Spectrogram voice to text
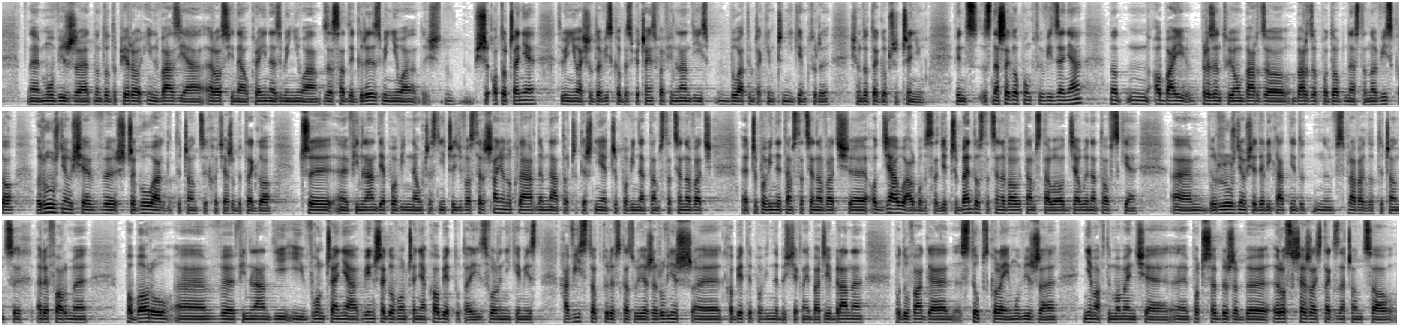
mówi, że no to dopiero inwazja Rosji na Ukrainę zmieniła zasady gry, zmieniła otoczenie, zmieniła środowisko bezpieczeństwa Finlandii i była tym takim czynnikiem, który się do tego przyczynił. Więc z naszego punktu widzenia no, obaj prezentują bardzo, bardzo podobne stanowisko, różnią się w szczegółach dotyczących chociażby tego, czy e, Finlandia powinna uczestniczyć w ostraszaniu nuklearnym NATO, czy też nie, czy powinna tam stacjonować, e, czy powinny tam stacjonować e, oddziały, albo w zasadzie, czy będą stacjonowały tam stałe oddziały natowskie. Różnią się delikatnie do, w sprawach dotyczących reformy poboru e, w Finlandii i włączenia, większego włączenia kobiet. Tutaj zwolennikiem jest Havisto, który wskazuje, że również e, kobiety powinny być jak najbardziej brane pod uwagę. Stup z kolei mówi, że nie ma w tym momencie e, potrzeby, żeby rozszerzać tak znacząco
